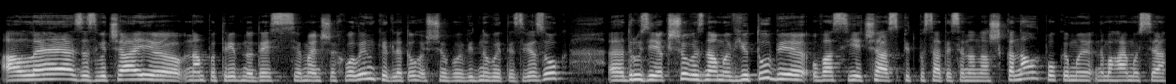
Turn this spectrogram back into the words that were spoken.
Але зазвичай е, нам потрібно десь менше хвилинки для того, щоб відновити зв'язок. Е, Друзі, якщо ви з нами в Ютубі, у вас є час підписатися на наш канал, поки ми намагаємося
